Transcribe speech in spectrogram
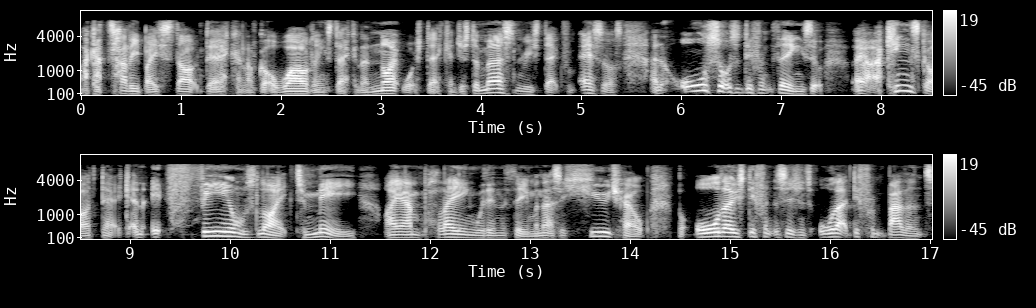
like a Tully based Stark deck, and I've got a Wildlings deck, and a Nightwatch deck, and just a Mercenaries deck from Essos, and all sorts of different things. A Kingsguard deck, and it feels like to me I am playing within the theme, and that's a huge help. But all those different decisions, all that different balance,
